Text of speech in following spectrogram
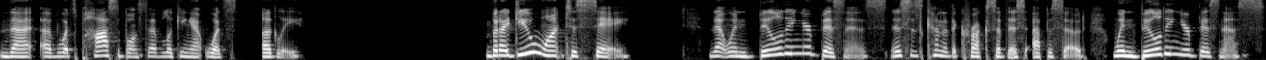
that of what's possible instead of looking at what's ugly. But I do want to say that when building your business, this is kind of the crux of this episode. When building your business,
